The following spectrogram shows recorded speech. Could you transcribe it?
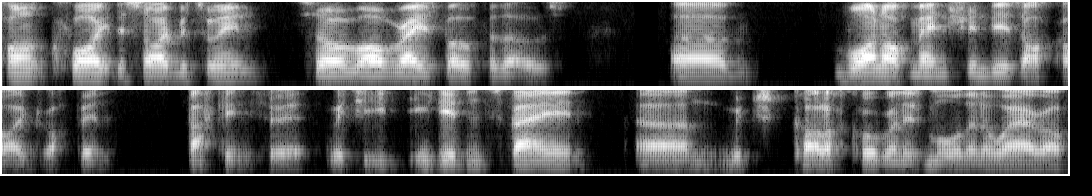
can't quite decide between, so I'll raise both of those. Um, one I've mentioned is Okay dropping back into it, which he, he did in Spain um, which Carlos Corberán is more than aware of,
